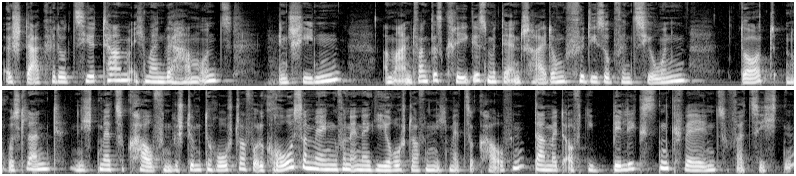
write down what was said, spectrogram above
äh, stark reduziert haben. Ich meine, wir haben uns entschieden, am Anfang des Krieges mit der Entscheidung für die Subventionen dort in Russland nicht mehr zu kaufen, bestimmte Rohstoffe oder große Mengen von Energierohstoffen nicht mehr zu kaufen, damit auf die billigsten Quellen zu verzichten.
